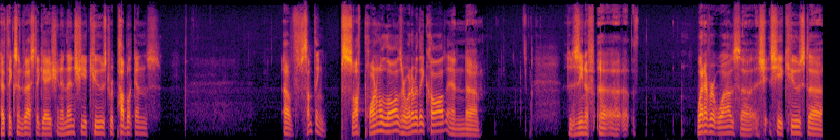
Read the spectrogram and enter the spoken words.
ethics investigation. And then she accused Republicans of something soft porno laws or whatever they called, and uh, xenoph- uh, whatever it was. Uh, she, she, accused uh,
